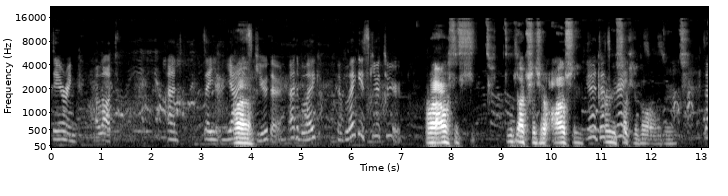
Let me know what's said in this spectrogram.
staring a lot, and the young Wow. is cuter. And Blake, Blake is cute too. Wow, these actions are honestly Yeah, that's pretty great. fucking adorable, dude. So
